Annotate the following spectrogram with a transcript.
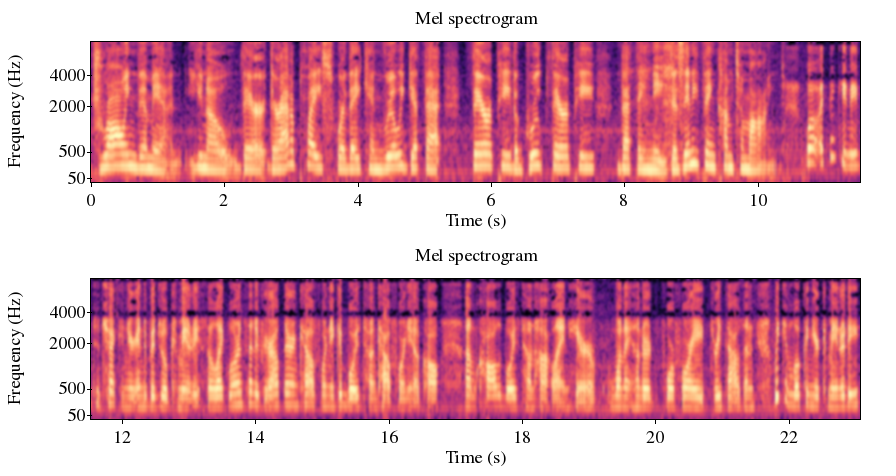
drawing them in. You know, they're they're at a place where they can really get that therapy, the group therapy that they need. Does anything come to mind? Well, I think you need to check in your individual community. So like Lawren said, if you're out there in California, give Boys Town, California a call. Um, call the Boys Town hotline here, 1-800-448-3000. We can look in your community.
